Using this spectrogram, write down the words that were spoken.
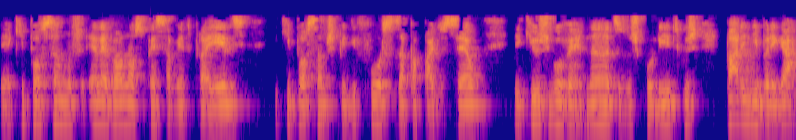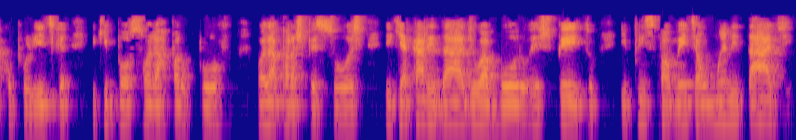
é, que possamos elevar o nosso pensamento para eles e que possamos pedir forças a Papai do Céu e que os governantes, os políticos parem de brigar com política e que possam olhar para o povo, olhar para as pessoas e que a caridade, o amor, o respeito e principalmente a humanidade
